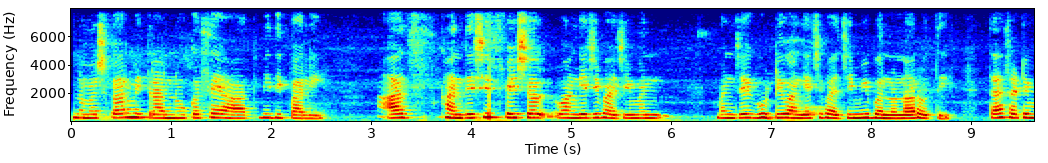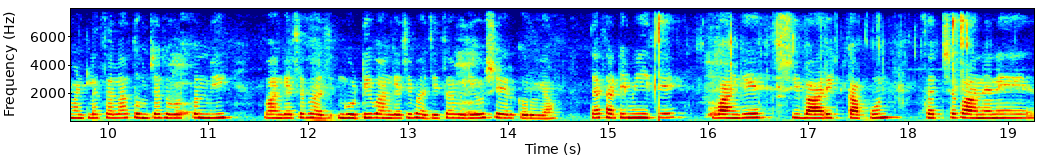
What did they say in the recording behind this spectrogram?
नमस्कार मित्रांनो कसे आहात? मी दीपाली. आज खानदेशी स्पेशल वांग्याची भाजी म्हण म्हणजे घोटी वांग्याची भाजी मी बनवणार होती. त्यासाठी म्हटलं चला तुमच्यासोबत पण मी वांग्याच्या भाजी घोटी वांग्याची भाजीचा व्हिडिओ शेअर करूया. त्यासाठी मी इथे वांग्याची बारीक कापून स्वच्छ पाण्याने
